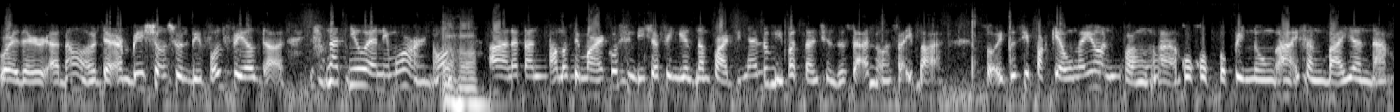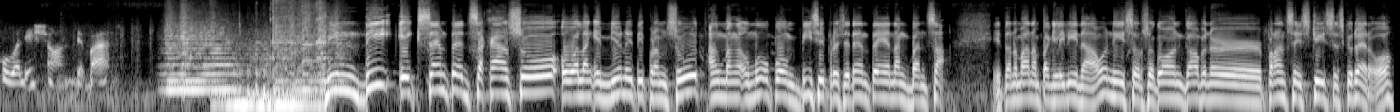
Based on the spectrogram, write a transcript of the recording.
whether ano their ambitions will be fulfilled uh, it's not new anymore no Uh-huh. Ah, natanda mo si Marcos hindi siya finiled ng party niya lumipat lang siya sa ano sa iba so ito si Pacquiao ngayon pang uh, kukupupin nung ah, isang bayan na coalition di ba Hindi exempted sa kaso o walang immunity from suit ang mga umuupong vice presidente ng bansa. Ito naman ang paglilinaw ni Sorsogon Governor Francis Chis Escudero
